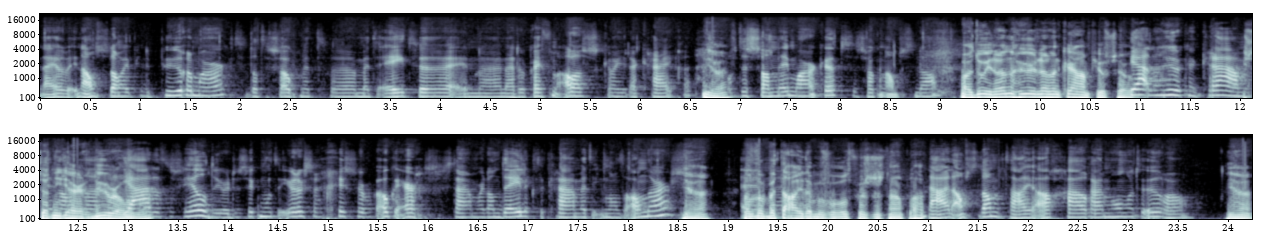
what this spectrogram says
nou ja, in Amsterdam heb je de Pure Markt. Dat is ook met, eh, met eten. En eh nou, dan kan je van alles kan je daar krijgen. Ja. Of de Sunday Market, dat is ook in Amsterdam. Maar wat doe je dan? Huur je dan een kraampje of zo? Ja, dan huur ik een kraam. Is dat En niet dan, erg eh, duur allemaal? Ja, dat is heel duur. Dus ik moet eerlijk zeggen, gisteren heb ik ook ergens gestaan. Maar dan deel ik de kraam met iemand anders. Ja. Want wat En, betaal je dan bijvoorbeeld voor zo'n staanplaat? Nou, in Amsterdam betaal je al gauw ruim 100 euro. Ja.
